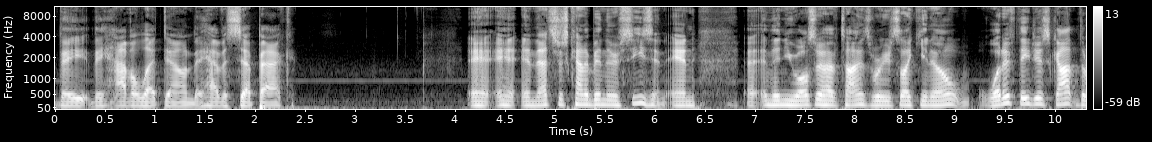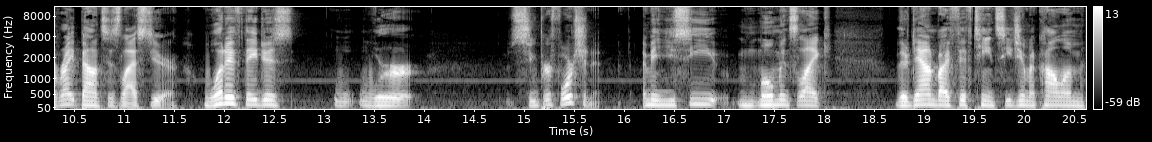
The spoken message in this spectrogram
They they have a letdown. They have a setback, and, and, and that's just kind of been their season. And and then you also have times where it's like, you know, what if they just got the right bounces last year? What if they just were super fortunate? I mean, you see moments like they're down by 15. CJ McCollum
